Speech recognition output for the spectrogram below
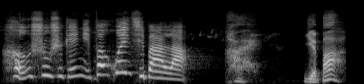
横竖是给你放晦气罢了。”嗨，也罢，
